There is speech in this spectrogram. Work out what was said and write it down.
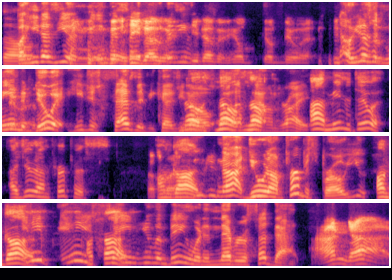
so, but he doesn't even mean to say he doesn't. doesn't even- He doesn't. He'll he'll do it. no, he doesn't mean do to it. do it. He just says it because you No, know no, that no. sounds right. I mean to do it. I do it on purpose. That's on right. God. You do not do it on purpose, bro. You On God, any any On God. sane human being would have never said that. I'm God.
